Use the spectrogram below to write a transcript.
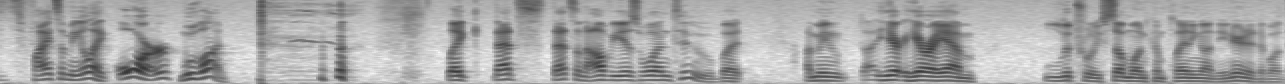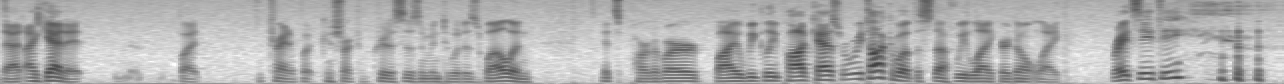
just find something you like, or move on. like that's that's an obvious one too. But I mean, here here I am, literally someone complaining on the internet about that. I get it, but I'm trying to put constructive criticism into it as well, and it's part of our bi-weekly podcast where we talk about the stuff we like or don't like. Right, CT?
